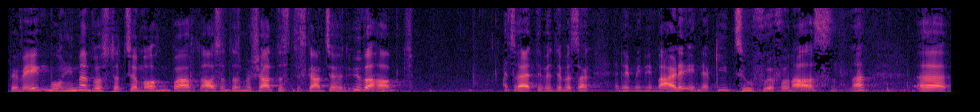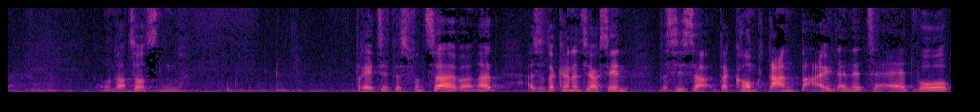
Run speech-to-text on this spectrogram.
bewegen, wo niemand was dazu machen braucht, außer dass man schaut, dass das Ganze halt überhaupt Also heute würde man sagen, eine minimale Energiezufuhr von außen. Ne? Und ansonsten dreht sich das von selber. Nicht? Also da können Sie auch sehen, das ist, da kommt dann bald eine Zeit, wo,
